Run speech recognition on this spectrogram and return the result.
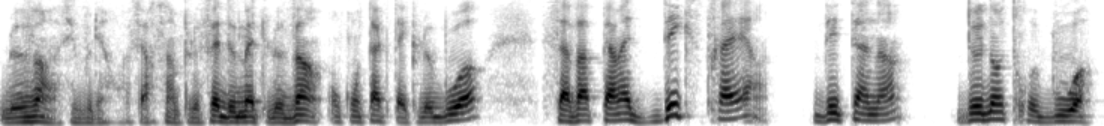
le vin, si vous voulez, on va faire simple, le fait de mettre le vin en contact avec le bois, ça va permettre d'extraire des tanins de notre bois.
